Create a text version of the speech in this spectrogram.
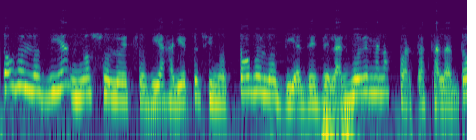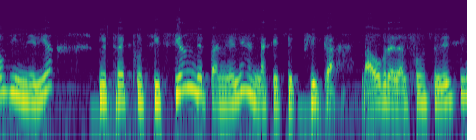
todos los días, no solo estos días abiertos, sino todos los días, desde las 9 menos cuarto hasta las 2 y media, nuestra exposición de paneles en la que se explica la obra de Alfonso X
